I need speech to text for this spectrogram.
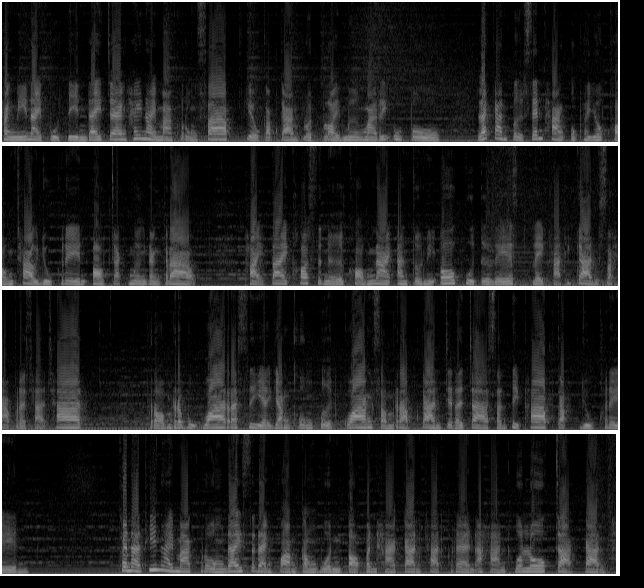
ทั้งนี้นายปูตินได้แจ้งให้นายมาครงทราบเกี่ยวกับการปลดปล่อยเมืองมาริอูโป และการเปิดเส้นทางอพยพของชาวยูเครนออกจากเมืองดังกล่าว ภายใต้ข้อเสนอของนายอันโตนิโอ กูเตร์เรส เลขาธิการสหประชาชาติ พร้อมระบุว่ารัสเซียยังคงเปิดกว้างสำหรับการเจรจาสันติภาพกับยูเครน ขณะที่นายมาครงได้แสดงความกังวลต่อปัญหาการขาดแคลนอาหารทั่วโลกจากการท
